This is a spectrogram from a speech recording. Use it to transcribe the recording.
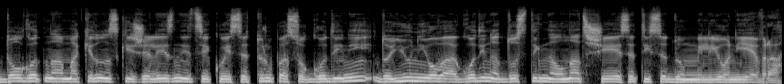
долгот на македонски железници кои се трупа со години до јуни оваа година достигнал над 67 милиони евра.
